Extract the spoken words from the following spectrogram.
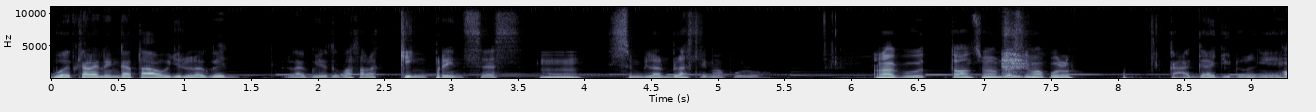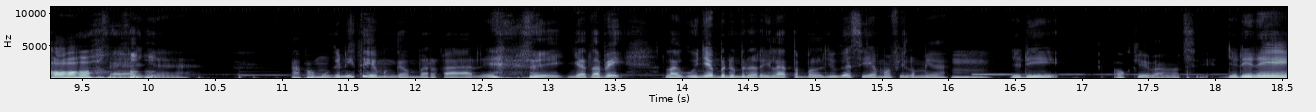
buat kalian yang nggak tahu judul lagunya lagunya tuh masalah King Princess Hmm. 1950 Lagu tahun 1950. kagak judulnya Oh. kayaknya apa mungkin itu yang menggambarkan nggak tapi lagunya bener-bener relatable juga sih sama filmnya Hmm. jadi oke banget sih jadi nih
